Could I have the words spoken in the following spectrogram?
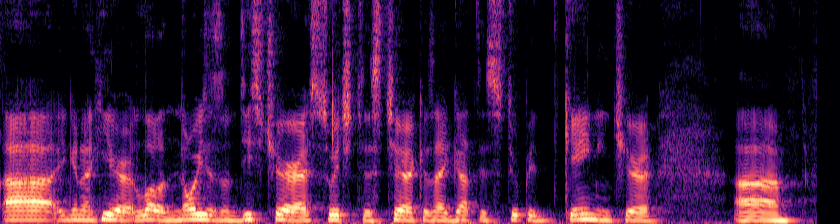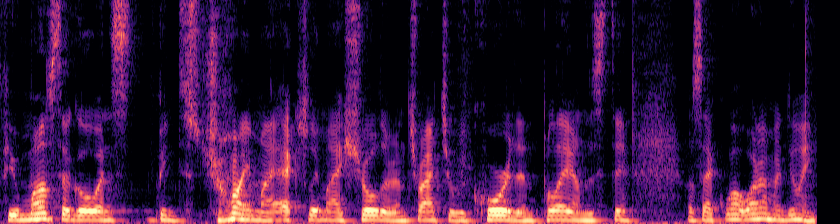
Uh, you're gonna hear a lot of noises on this chair. I switched this chair because I got this stupid gaming chair uh, a few months ago and it's been destroying my actually my shoulder and trying to record and play on this thing. I was like, well, what am I doing?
